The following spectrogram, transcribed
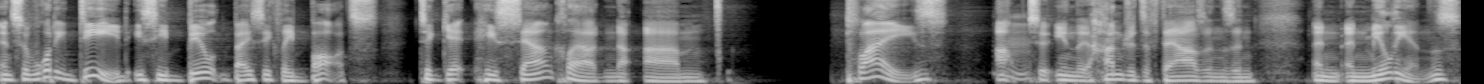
And so what he did is he built basically bots to get his SoundCloud um, plays up Hmm. to in the hundreds of thousands and, and, and millions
